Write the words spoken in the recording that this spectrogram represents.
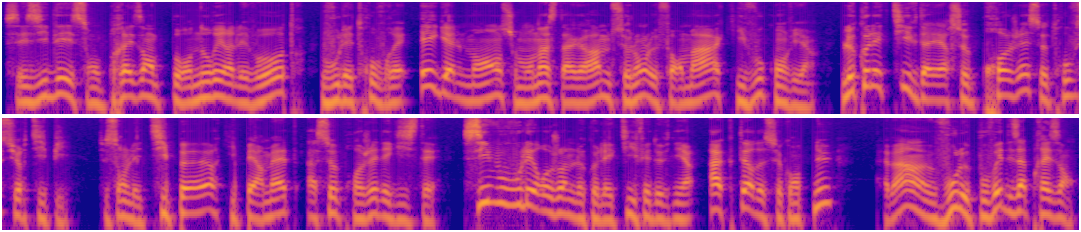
Ces idées sont présentes pour nourrir les vôtres. Vous les trouverez également sur mon Instagram selon le format qui vous convient. Le collectif derrière ce projet se trouve sur Tipeee. Ce sont les tipeurs qui permettent à ce projet d'exister. Si vous voulez rejoindre le collectif et devenir acteur de ce contenu, eh ben, vous le pouvez dès à présent.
